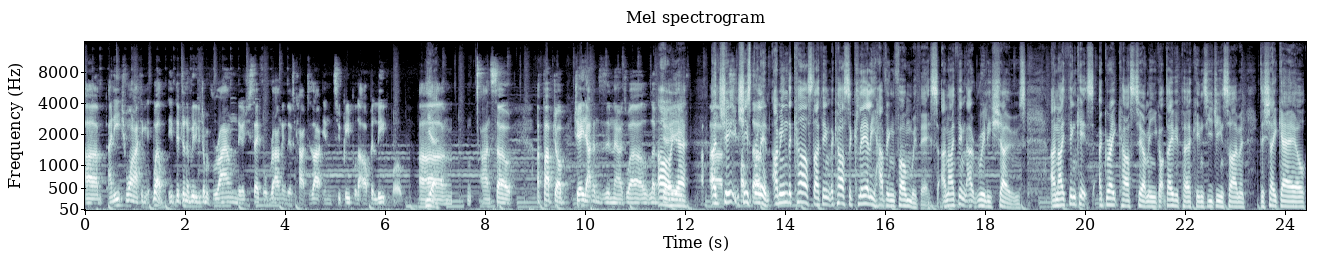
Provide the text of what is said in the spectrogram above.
Um, and each one, I think, well, they've done a really good job of rounding, as you say, for rounding those characters out into people that are believable. Um, yeah. And so, a fab job. Jade Adams is in there as well. Love oh, Jade. yeah. Uh, she, she she's brilliant. I mean, the cast. I think the cast are clearly having fun with this, and I think that really shows. And I think it's a great cast too. I mean, you've got David Perkins, Eugene Simon, Desha Gale.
